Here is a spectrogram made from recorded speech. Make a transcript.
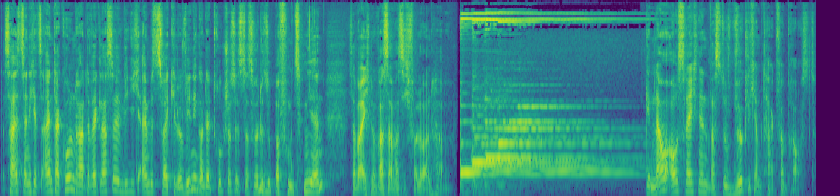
Das heißt, wenn ich jetzt einen Tag Kohlenhydrate weglasse, wiege ich ein bis zwei Kilo weniger und der Trugschluss ist, das würde super funktionieren. Das ist aber eigentlich nur Wasser, was ich verloren habe. Genau ausrechnen, was du wirklich am Tag verbrauchst.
